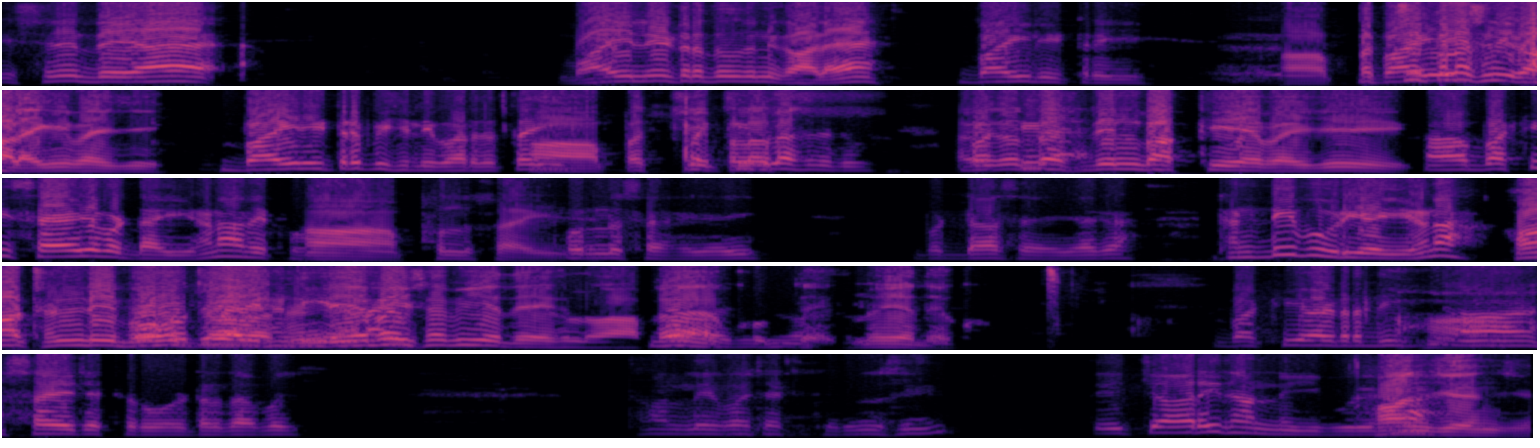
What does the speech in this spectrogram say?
इसने दिया है बाईस लीटर दूध निकाला है 22 लीटर जी हाँ पच्चीस बाईस- प्लस निकालेगी भाई जी 22 ਲੀਟਰ ਪਿਛਲੀ ਵਾਰ ਦਿੱਤਾ ਜੀ हाँ पच्चीस 25 प्लस ਪਲੱਸ ਦੇ ਦੂ अभी तो बाकी- दस दिन बाकी है भाई जी ਅਹ ਬਾਕੀ ਸਾਈਜ਼ ਵੱਡਾ ਜੀ ਹਨਾ ਦੇਖੋ हाँ फुल साइज ਫੁੱਲ ਸਾਈਜ਼ ਹੈ ਜੀ ਵੱਡਾ ਸਾਈਜ਼ ਹੈਗਾ ਠੰਡੀ ਪੂਰੀ ਆ ਜੀ ਹਨਾ हाँ ठंडी बहुत बहुत ज्यादा ज्यादा ठंडी ठंडी है है ना भाई सभी ये देख लो आप वाह हाँ, जी खुद वाह। देख लो ये देखो ਬਾਕੀ ਆਰਡਰ ਦੀ ਸਾਈਜ਼ ਚੈੱਕ ਆਰਡਰ ਦਾ ਭਾਈ ਥਾਨ ਲੇਵਾ ਚੈੱਕ ਕਰੋ ਤੁਸੀਂ। ਤੇ ਚਾਰ ਹੀ ਥਾਨ ਜੀ ਪੂਰੇ ਹਾਂਜੀ ਹਾਂਜੀ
